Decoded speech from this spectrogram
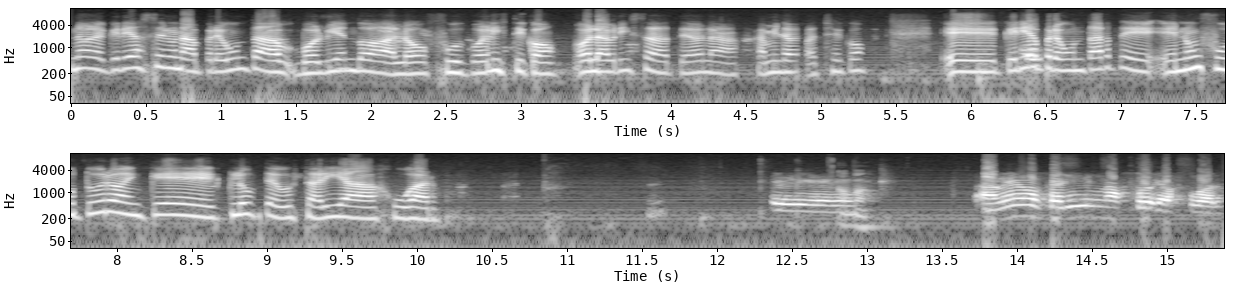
No, le quería hacer una pregunta volviendo a lo futbolístico. Hola Brisa, te habla Camila Pacheco. Eh, quería preguntarte, en un futuro, ¿en qué club te gustaría jugar? Eh, a mí me gustaría ir más fuera a jugar,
